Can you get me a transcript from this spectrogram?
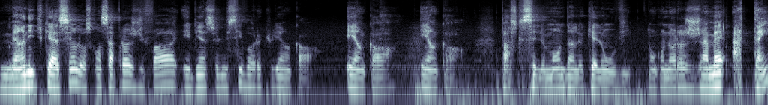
Mais en éducation, lorsqu'on s'approche du phare, eh bien, celui-ci va reculer encore et encore et encore parce que c'est le monde dans lequel on vit. Donc, on n'aura jamais atteint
